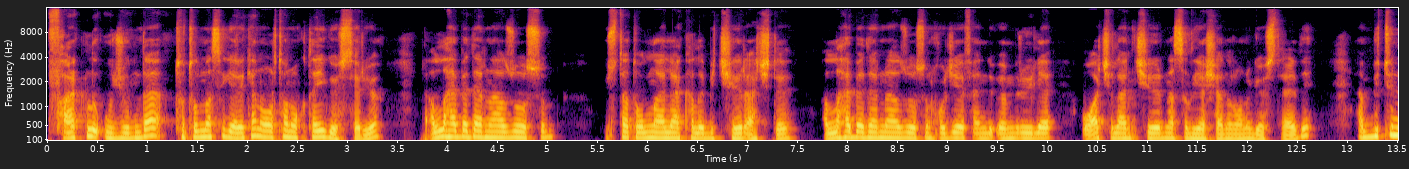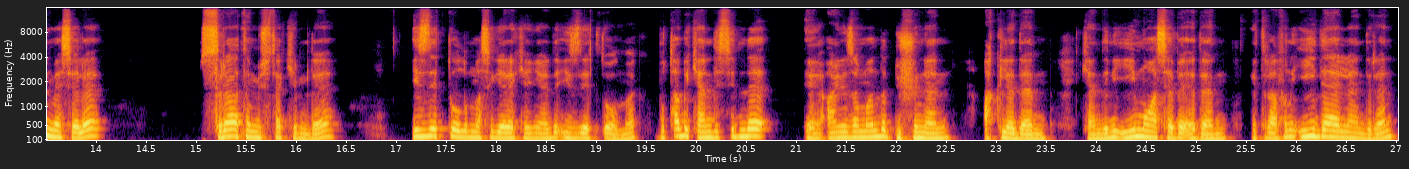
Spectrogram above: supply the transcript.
farklı ucunda tutulması gereken orta noktayı gösteriyor. Allah ebeden razı olsun. Üstad onunla alakalı bir çığır açtı. Allah ebeden razı olsun. Hoca Efendi ömrüyle o açılan çığır nasıl yaşanır onu gösterdi. Yani bütün mesele sırat-ı müstakimde izzetli olunması gereken yerde izzetli olmak. Bu tabii kendisinde e, aynı zamanda düşünen, akleden, kendini iyi muhasebe eden, etrafını iyi değerlendiren,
